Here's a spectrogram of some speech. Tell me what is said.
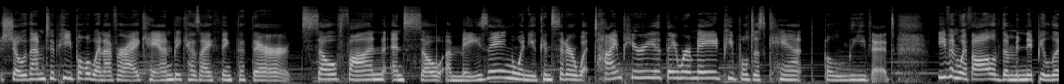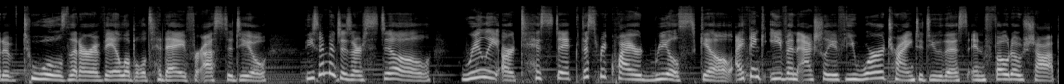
show them to people whenever I can because I think that they're so fun and so amazing. When you consider what time period they were made, people just can't believe it. Even with all of the manipulative tools that are available today for us to do, these images are still really artistic. This required real skill. I think, even actually, if you were trying to do this in Photoshop,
